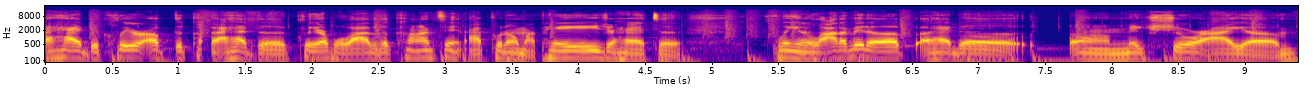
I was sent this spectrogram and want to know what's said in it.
I had to clear up the, I had to clear up a lot of the content I put on my page. I had to clean a lot of it up. I had to um, make sure I um,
